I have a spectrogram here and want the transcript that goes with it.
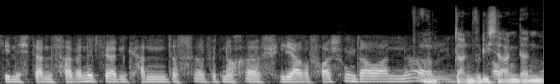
klinisch dann verwendet werden kann, das äh, wird noch äh, viele Jahre Forschung dauern. Ähm, dann würde ich sagen, dann,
